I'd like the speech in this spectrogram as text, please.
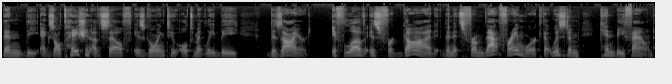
then the exaltation of self is going to ultimately be desired. If love is for God, then it's from that framework that wisdom can be found.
